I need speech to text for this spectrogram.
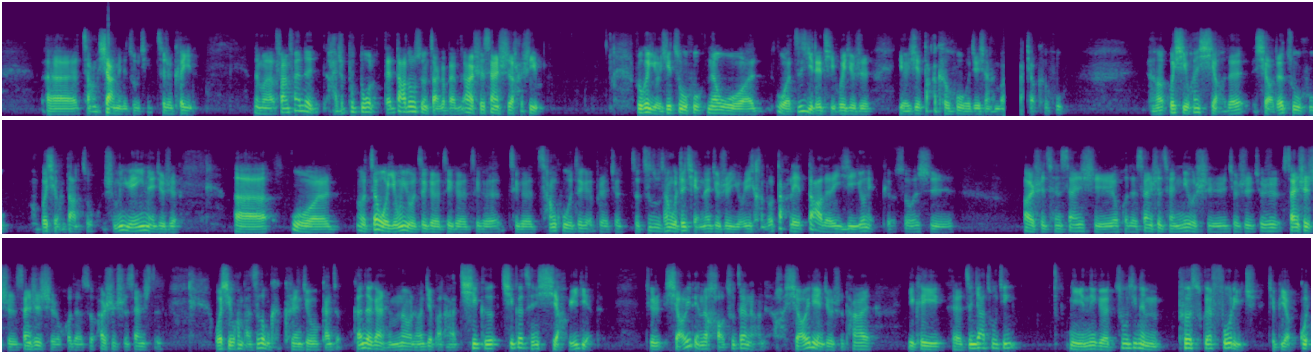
呃，涨下面的租金，这是可以的。那么翻番的还是不多了，但大多数涨个百分之二十、三十还是有。如果有些住户，那我我自己的体会就是，有一些大客户，我就想把小客户。然后我喜欢小的小的租户，我不喜欢大的租户。什么原因呢？就是，呃，我我在我拥有这个这个这个这个仓库，这个不是就这自助仓库之前呢，就是有一很多大类大的一些 unit，比如说是二十乘三十或者三十乘六十，就是就是三十尺三十尺或者是二十尺三十尺。我喜欢把这种客客人就赶走，赶走干什么呢？然后就把它切割切割成小一点的，就是小一点的好处在哪呢？小一点就是它。你可以呃增加租金，你那个租金的 per square footage 就比较贵，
